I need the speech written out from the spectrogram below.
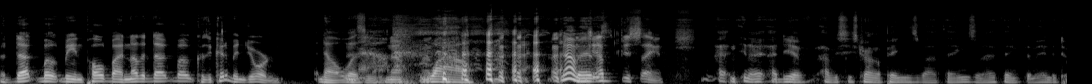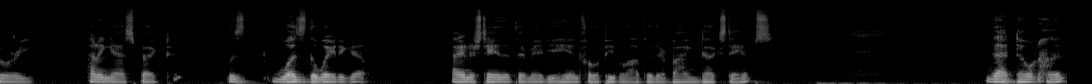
a duck boat being pulled by another duck boat? Because it could have been Jordan. No, it was not. No, Wow. no, man. just, just saying. I, you know, I do have obviously strong opinions about things, and I think the mandatory hunting aspect was was the way to go. I understand that there may be a handful of people out there that are buying duck stamps that don't hunt.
